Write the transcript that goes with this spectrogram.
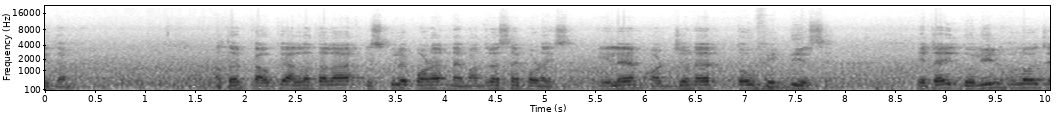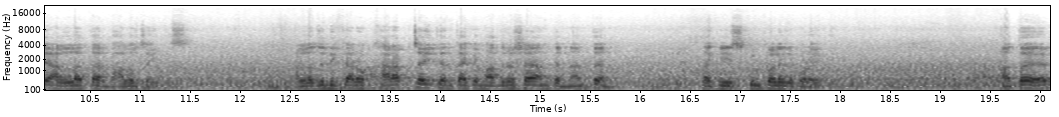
দিতাম না। অতএব কাউকে আল্লাহ তালা স্কুলে পড়ান নাই, মাদ্রাসায় পড়াইছে। ইলেম অর্জনের তৌফিক দিয়েছে। এটাই দলিল হলো যে আল্লাহ তার ভালো চাইতেছে। আল্লাহ যদি কারও খারাপ চাইতেন, তাকে মাদ্রাসায় আনতেন না, আনতেন? তাকে স্কুল কলেজে পড়াইতেন। অতএব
